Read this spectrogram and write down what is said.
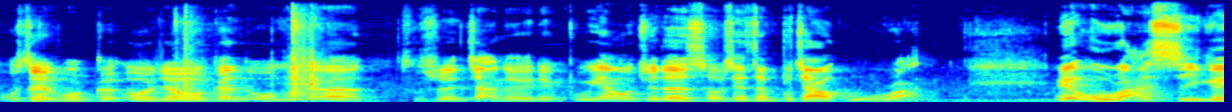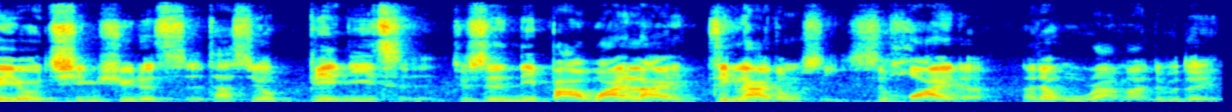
我这我跟我觉得我跟我们的主持人讲的有点不一样。我觉得首先这不叫污染，因为污染是一个有情绪的词，它是有贬义词，就是你把外来进来的东西是坏的，那叫污染嘛，对不对？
